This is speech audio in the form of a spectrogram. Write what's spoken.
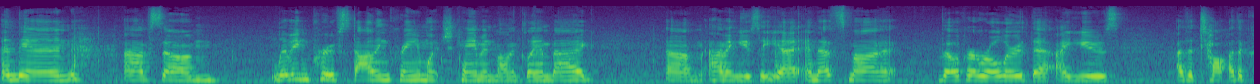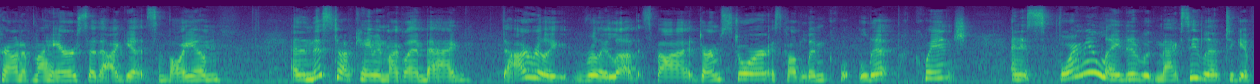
And then I have some Living Proof Styling Cream, which came in my glam bag. Um, I haven't used it yet. And that's my Velcro roller that I use at the top of the crown of my hair so that I get some volume. And then this stuff came in my glam bag that I really, really love. It's by Dermstore. It's called Lip Quench. and it's formulated with Maxi Lip to give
